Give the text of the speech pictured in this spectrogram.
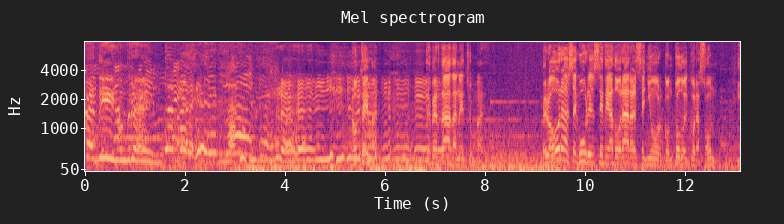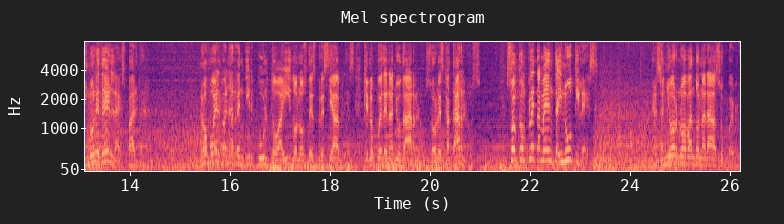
pedir un rey. ¡De pedir un rey! No teman. De verdad han hecho mal. Pero ahora asegúrense de adorar al Señor con todo el corazón y no le den la espalda. No vuelvan a rendir culto a ídolos despreciables que no pueden ayudarlos o rescatarlos. Son completamente inútiles. El Señor no abandonará a su pueblo,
